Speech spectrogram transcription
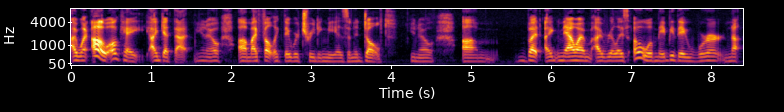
I went, oh, okay, I get that. You know, um, I felt like they were treating me as an adult. You know, um, but I now I'm I realize, oh well, maybe they were not.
